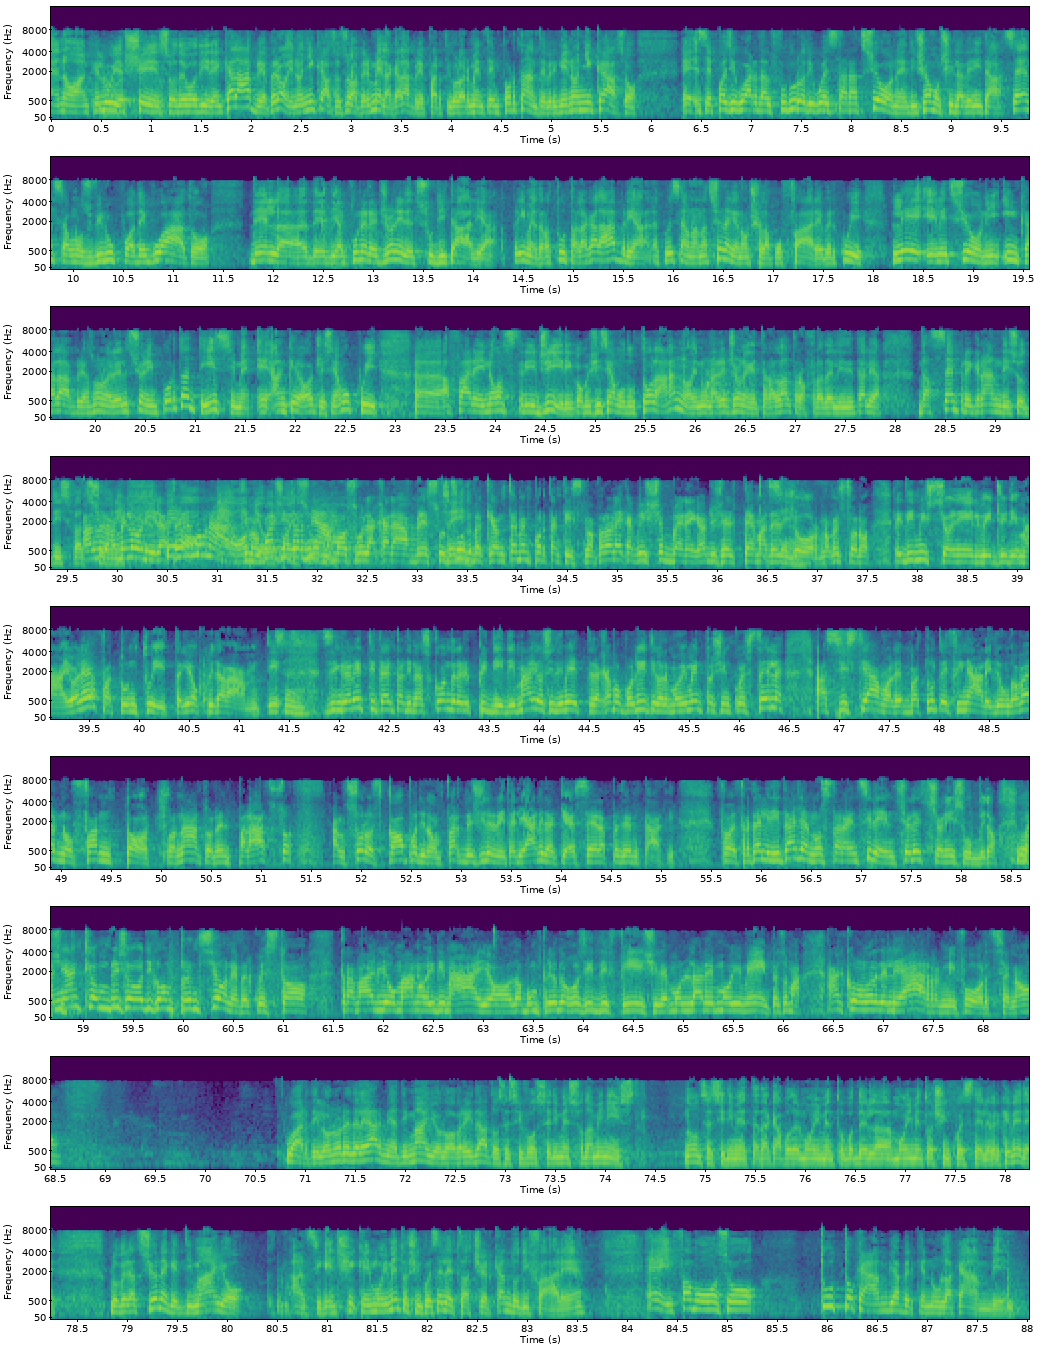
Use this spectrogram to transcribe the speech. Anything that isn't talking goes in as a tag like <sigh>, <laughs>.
Beh no, anche lui è sceso, devo dire, in Calabria, però in ogni caso, insomma, per me la Calabria è particolarmente importante perché in ogni caso, eh, se poi si guarda al futuro di questa nazione, diciamoci la verità, senza uno sviluppo adeguato del- de- di alcune regioni del sud Italia, prima tra tutta la Calabria, questa è una nazione che non ce la può fare, per cui le elezioni in Calabria sono delle elezioni importantissime e anche oggi siamo qui eh, a fare i nostri giri, come ci siamo tutto l'anno, in una regione che tra l'altro a Fratelli d'Italia dà sempre grandi soddisfazioni. Allora Meloni, la Però fermo un attimo, poi ci torniamo insomma, sulla Calabria e sul Sì. sud perché è un tema importantissimo, però lei capisce bene che oggi c'è il tema del Sì. giorno, che sono le dimissioni di Luigi Di Maio. Lei ha fatto un tweet che io ho qui davanti, Sì. Zingaretti tenta di nascondere il PD, Di Maio si dimette da capo politico del Movimento 5 Stelle, assistiamo alle battute finali di un governo fantoccio nato nel palazzo al solo scopo di non far decidere gli italiani da chi essere rappresentati. Poi Fratelli d'Italia non starà in silenzio, elezioni subito, Lo ma so. neanche un briciolo di comprensione per questo travaglio umano di Di Maio, dopo un periodo così difficile, mollare il movimento, insomma anche l'onore delle armi forse, no? Guardi, l'onore delle armi a Di Maio lo avrei dato se si fosse dimesso da ministro. Non se si dimette da capo del Movimento, del Movimento 5 Stelle, perché vede, l'operazione che Di Maio, anzi che il, che il Movimento 5 Stelle sta cercando di fare, è il famoso tutto cambia perché nulla cambi.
